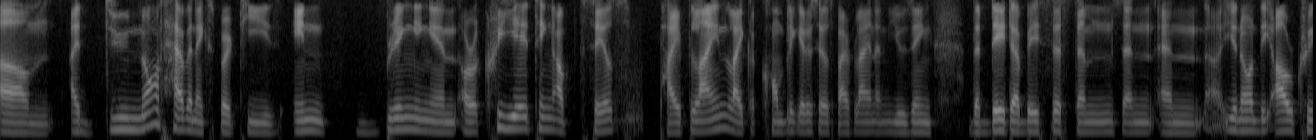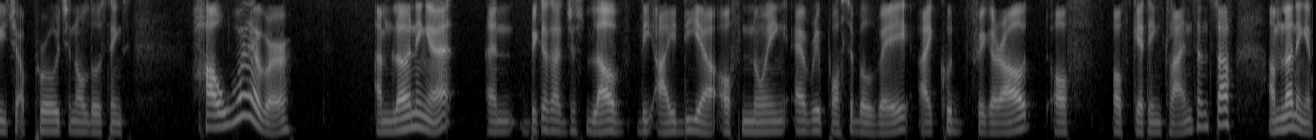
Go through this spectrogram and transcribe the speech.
um, I do not have an expertise in bringing in or creating a sales pipeline like a complicated sales pipeline and using the database systems and and uh, you know the outreach approach and all those things. However i'm learning it and because i just love the idea of knowing every possible way i could figure out of of getting clients and stuff i'm learning it.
